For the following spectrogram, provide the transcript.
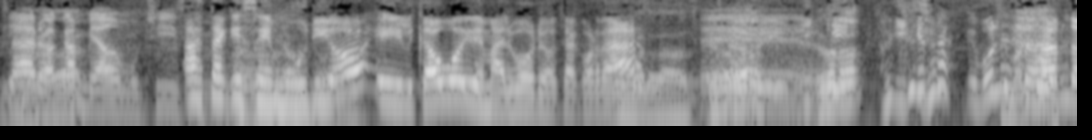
Claro, la ha cambiado muchísimo. Hasta que Ha se murió todo. el cowboy de Malboro, ¿te acordás? Es verdad, Sí. es verdad, ¿Y ¿Y, es qué, verdad. y qué estás- vos le estás marcó. dando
